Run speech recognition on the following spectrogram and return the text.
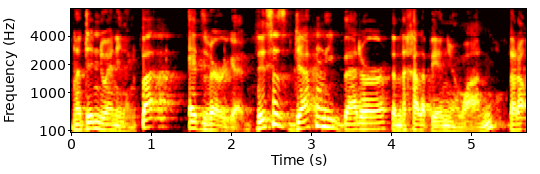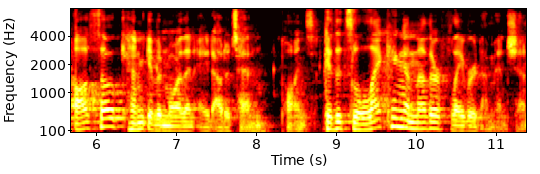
That didn't do anything, but it's very good. This is definitely better than the jalapeno one, but I also can't give it more than 8 out of 10 points because it's lacking another flavor dimension.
